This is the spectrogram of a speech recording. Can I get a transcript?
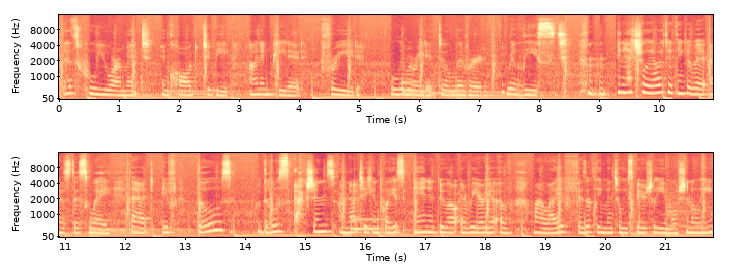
that's who you are meant and called to be. Unimpeded, freed, liberated, delivered, released. and actually, I like to think of it as this way that if those those actions are not taking place in and throughout every area of my life physically, mentally, spiritually, emotionally,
